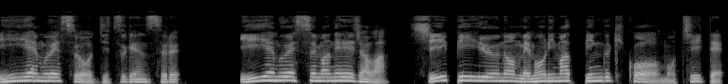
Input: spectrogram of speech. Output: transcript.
EMS を実現する。EMS マネージャは CPU のメモリマッピング機構を用いて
